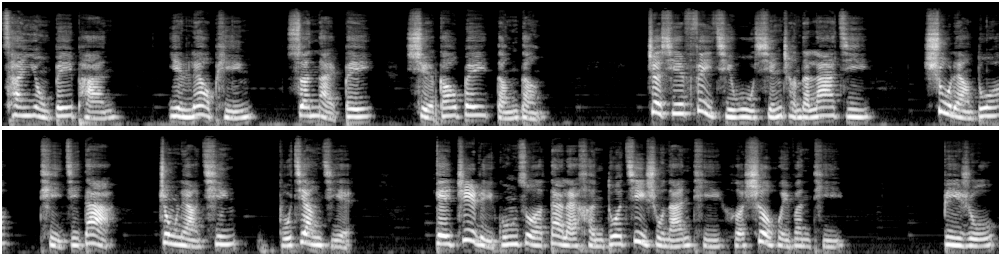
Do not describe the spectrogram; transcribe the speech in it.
餐用杯盘、饮料瓶、酸奶杯、雪糕杯等等。这些废弃物形成的垃圾，数量多、体积大、重量轻、不降解，给治理工作带来很多技术难题和社会问题。比如，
